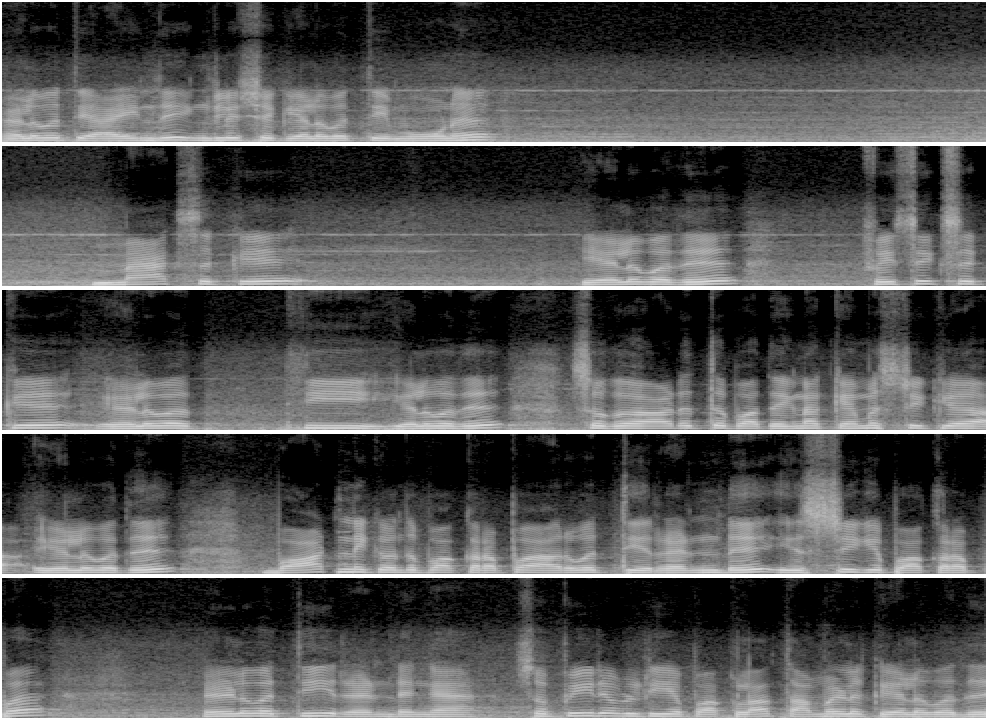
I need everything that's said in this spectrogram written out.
எழுபத்தி ஐந்து இங்கிலீஷுக்கு எழுபத்தி மூணு. மேக்ஸுக்கு எழுபது ஃபிசிக்ஸுக்கு எழுபத்தி எழுபது. ஸோ அடுத்து பார்த்தீங்கன்னா கெமிஸ்ட்ரிக்கு எழுபது. பாட்னிக்கு வந்து பார்க்குறப்ப அறுபத்தி ரெண்டு. ஹிஸ்ட்ரிக்கு பார்க்குறப்ப எழுபத்தி ரெண்டுங்க. ஸோ பிடபிள்யூடியை பார்க்கலாம். தமிழுக்கு எழுபது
